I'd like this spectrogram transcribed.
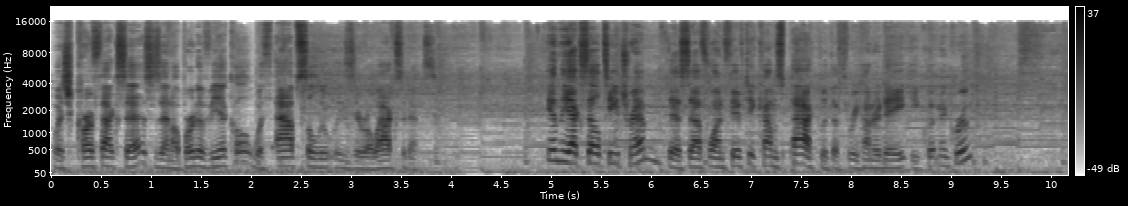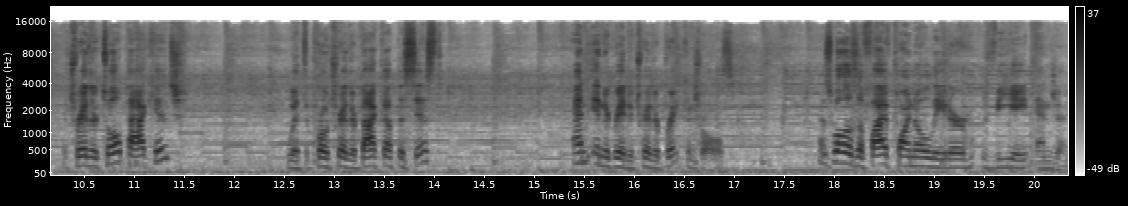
which Carfax says is an Alberta vehicle with absolutely zero accidents. In the XLT trim, this F 150 comes packed with a 300A equipment group, a trailer tow package with the Pro Trailer Backup Assist, and integrated trailer brake controls as well as a 5.0 liter V8 engine.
